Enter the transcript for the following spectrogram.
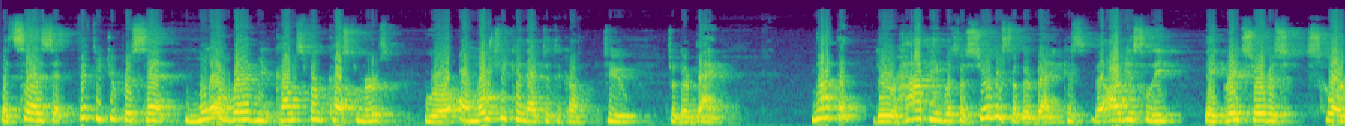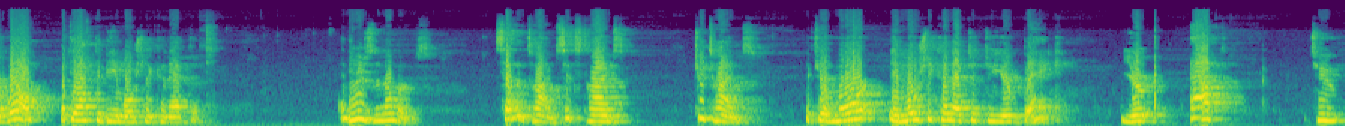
that says that 52% more revenue comes from customers who are emotionally connected to, to, to their bank. Not that they're happy with the service of their bank because obviously they great service scored well, but they have to be emotionally connected. And here's the numbers seven times, six times, two times. If you're more emotionally connected to your bank, you're apt to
